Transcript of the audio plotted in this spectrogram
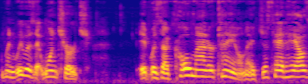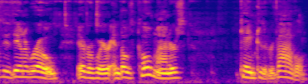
when we was at one church, it was a coal miner town. It just had houses in a row everywhere. And those coal miners came to the revival.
